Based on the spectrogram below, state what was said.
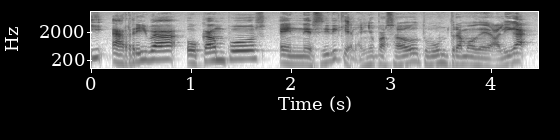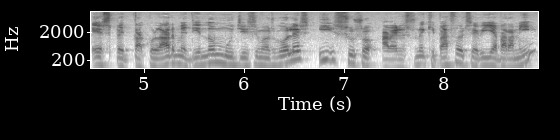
Y arriba Ocampos en Nesiri, que el año pasado tuvo un tramo de la liga espectacular, metiendo muchísimos goles. Y Suso, a ver, es un equipazo el Sevilla para mí.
